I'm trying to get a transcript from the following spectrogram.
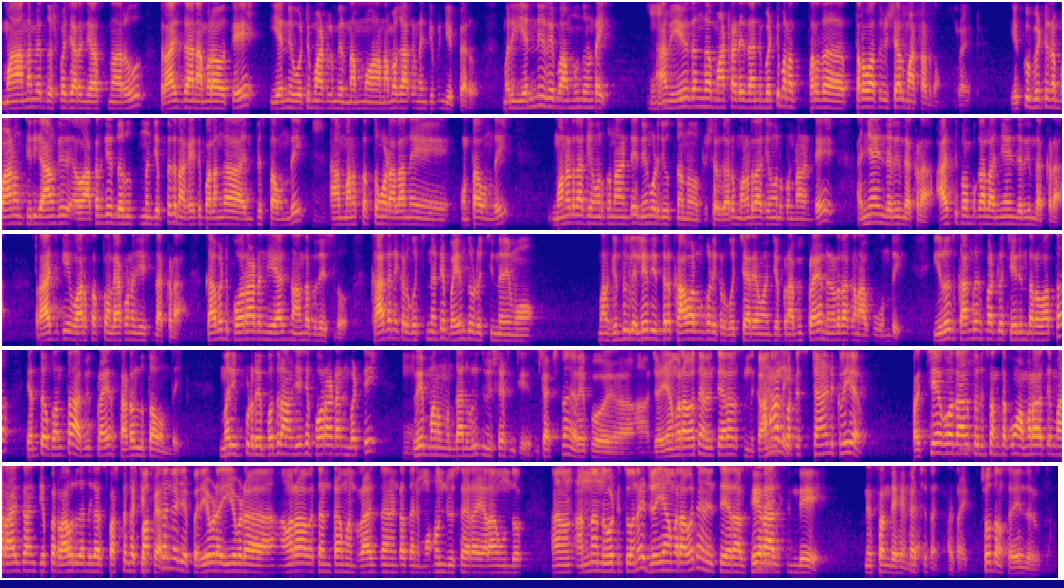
మా అన్న మీద దుష్ప్రచారం చేస్తున్నారు. రాజధాని అమరావతి ఇవన్నీ ఒట్టి మాటలు మీరు నమ్మ నమ్మగాకండి అని చెప్పి చెప్పారు. మరి ఇవన్నీ రేపు ఆ ముందు ఉండయి ఆమె ఏ విధంగా మాట్లాడేదాన్ని బట్టి మనం తర్వాత విషయాలు మాట్లాడదాం. రైట్ ఎక్కువ పెట్టిన బాణం తిరిగి ఆమెకి అతనికే జరుగుతుందని చెప్పేది నాకైతే బలంగా అనిపిస్తూ ఉంది. ఆ మనస్తత్వం కూడా అలానే ఉంటా ఉంది. మొన్నటిదాకా ఏమనుకున్నా అంటే నేను కూడా చూస్తున్నాను కిషోర్ గారు మొన్నటిదాకా ఏమనుకున్నా అంటే అన్యాయం జరిగింది అక్కడ. ఆస్తి పంపకాల అన్యాయం జరిగింది అక్కడ. రాజకీయ వారసత్వం లేకుండా చేసింది అక్కడ. కాబట్టి పోరాటం చేయాల్సిన ఆంధ్రప్రదేశ్లో. కాదని ఇక్కడికి వచ్చిందంటే భయంతో వచ్చిందనేమో మనకు ఎందుకు లేదు ఇద్దరు కావాలనుకోని ఇక్కడికి వచ్చారేమో అని చెప్పిన అభిప్రాయం నిన్నదాకా నాకు ఉంది. ఈరోజు కాంగ్రెస్ పార్టీలో చేరిన తర్వాత ఎంతో కొంత అభిప్రాయం సడలుతూ ఉంది. మరి ఇప్పుడు రేపు పొద్దున ఆమె చేసే పోరాటాన్ని బట్టి రేపు మనం దాని గురించి విశ్లేషణ చేయొచ్చు. ఖచ్చితంగా రేపు జయ అమరావతి అని తేరాల్సింది. కాంగ్రెస్. Party stand clear. ప్రత్యేక హోదాకు తొలి సంతకం అమరావతి మా రాజధాని చెప్పారు రాహుల్ గాంధీ గారు స్పష్టంగా స్పష్టంగా చెప్పారు. ఈవిడ ఈవిడ అమరావతి అంట మన రాజధాని అంట దాని మొహం చూసారా ఎలా ఉందో అన్న- నోటితోనే జయ అమరావతి అని తేరాల్సి తీరాల్సిందే. నిస్సందేహంగా. ఖచ్చితంగా. రైట్ చూద్దాం సార్ ఏం జరుగుతుంది.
